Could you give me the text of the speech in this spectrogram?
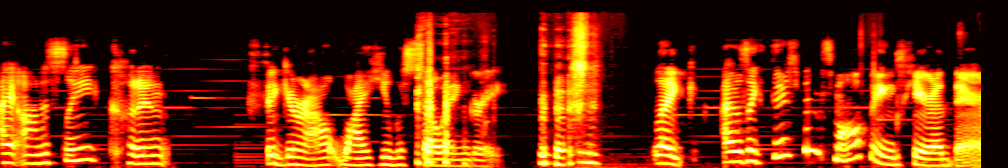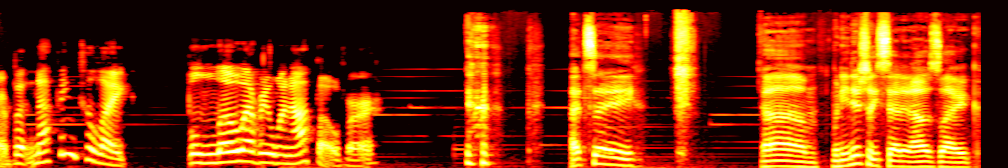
I honestly couldn't figure out why he was so angry. like, I was like, there's been small things here and there, but nothing to like blow everyone up over. I'd say um when he initially said it i was like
